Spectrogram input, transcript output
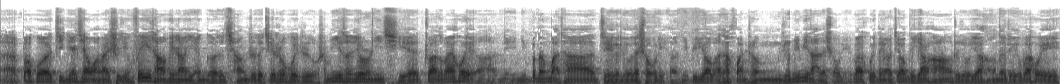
呃，包括几年前我们还实行非常非常严格的强制的接收汇制度，什么意思呢？就是你企业赚了外汇啊，你你不能把它这个留在手里啊，你必须要把它换成人民币拿在手里，外汇呢要交给央行，这就是央行的这个外汇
